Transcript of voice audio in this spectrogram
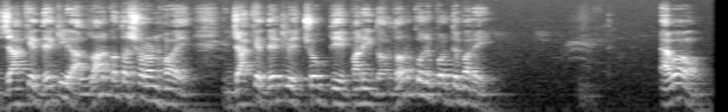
যাকে দেখলে আল্লাহর কথা স্মরণ হয়, যাকে দেখলে চোখ দিয়ে পানি দরদর করে পড়তে পারে। এবং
